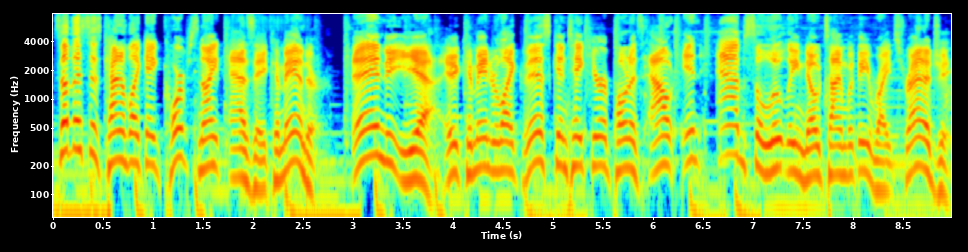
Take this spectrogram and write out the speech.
So this is kind of like a Corpse Knight as a commander. And yeah, a commander like this can take your opponents out in absolutely no time with the right strategy.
